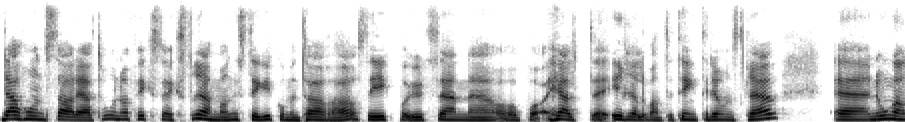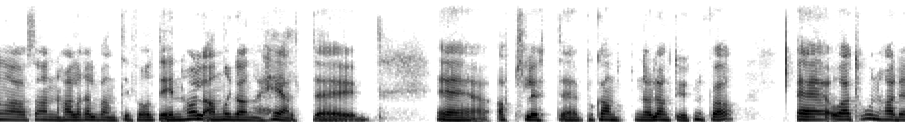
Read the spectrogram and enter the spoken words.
der hun sa det at hun nå fikk så ekstremt mange stygge kommentarer som gikk på utseende og på helt eh, irrelevante ting til det hun skrev. Eh, noen ganger sånn halvrelevant i forhold til innhold, andre ganger helt eh, eh, absolutt eh, på kanten og langt utenfor. Og at hun hadde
